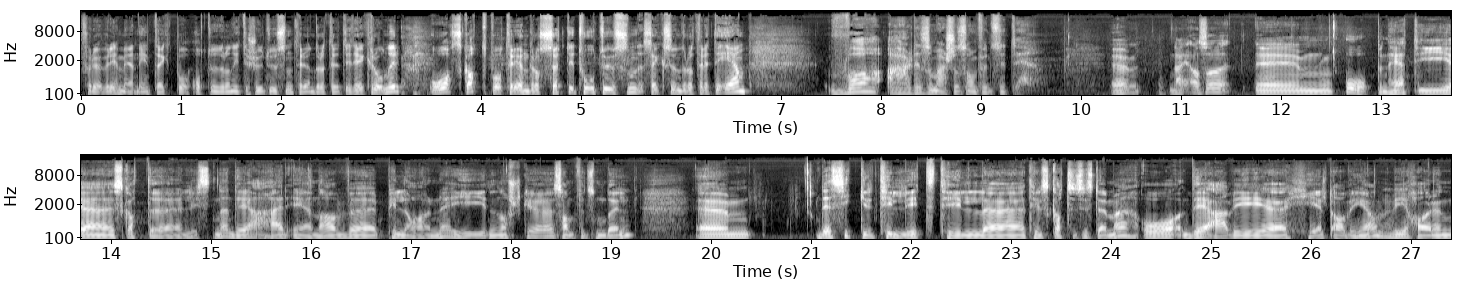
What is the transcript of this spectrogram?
for øvrig med en inntekt på 897 333 kroner, og skatt på 372 631. Hva er det som er så samfunnsnyttig? Uh, nei, altså uh, Åpenhet i uh, skattelistene det er en av pilarene i den norske samfunnsmodellen. Det sikrer tillit til, eh, til, skattesystemet, og det er vi eh, helt avhengig av. Vi har en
